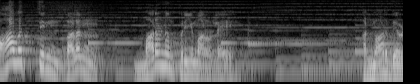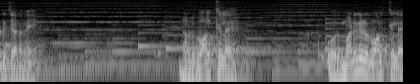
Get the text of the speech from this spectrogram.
பாவத்தின் பலன் மரணம் பிரியமானே அன்பான தேவடைய ஜனமே நம்முடைய வாழ்க்கையில ஒரு மனிதனுடைய வாழ்க்கையில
